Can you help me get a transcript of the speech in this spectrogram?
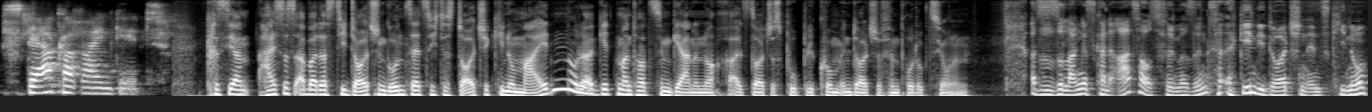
stärker reingeht. Christian, heißt es aber, dass die Deutschen grundsätzlich das deutsche Kino meiden oder geht man trotzdem gerne noch als deutsches Publikum in deutsche Filmproduktionen? Also solange es keine Arthouse-Filme sind, gehen die Deutschen ins Kino.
